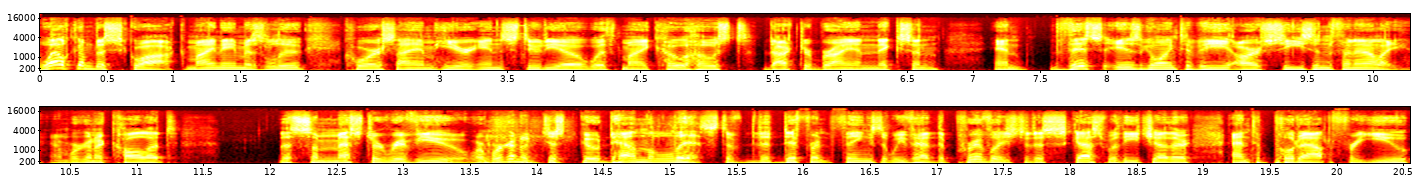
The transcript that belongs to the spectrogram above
Welcome to Squawk. My name is Luke. Of course, I am here in studio with my co host, Dr. Brian Nixon. And this is going to be our season finale. And we're going to call it the semester review, where we're going to just go down the list of the different things that we've had the privilege to discuss with each other and to put out for you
